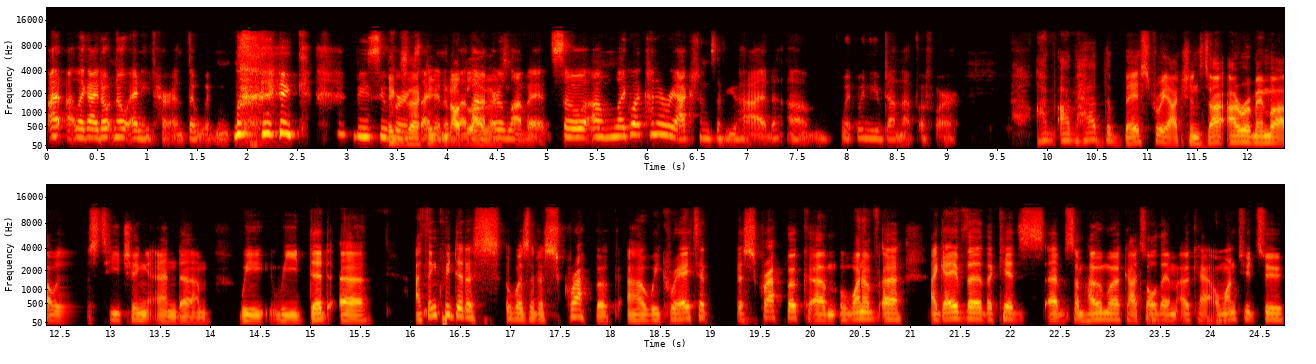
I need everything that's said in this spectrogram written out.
I, like I don't know any parent that wouldn't like be super exactly. excited Not about that or love it. So, um, like, what kind of reactions have you had um, when, when you've done that before? I've I've had the best reactions. I, I remember I was teaching and um, we we did a I think we did a was it a scrapbook? Uh, we created a scrapbook. Um, one of uh, I gave the the kids um, some homework. I told them, okay, I want you to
